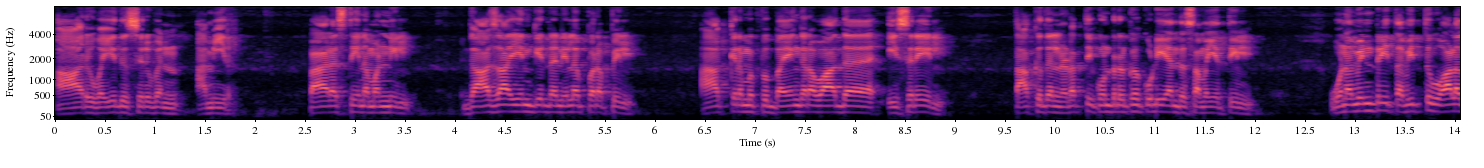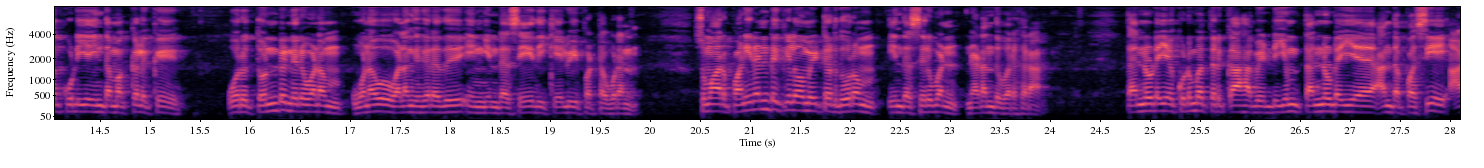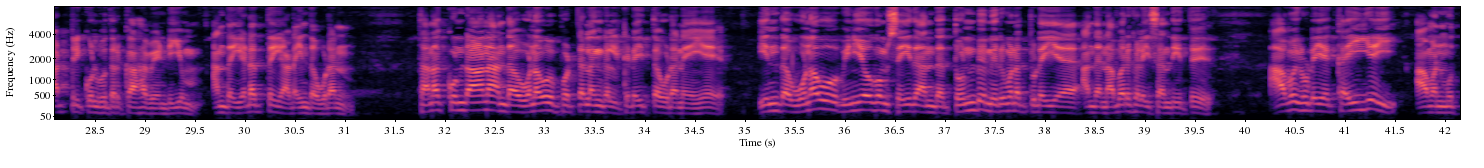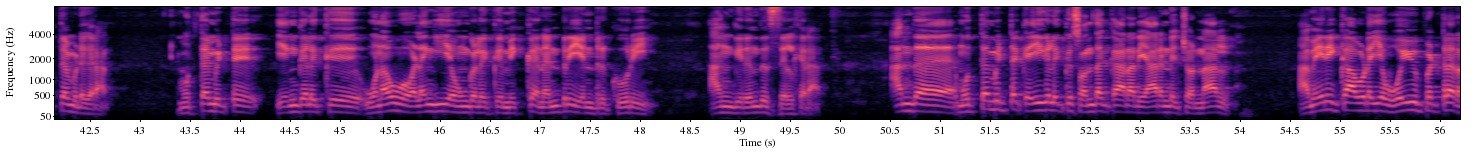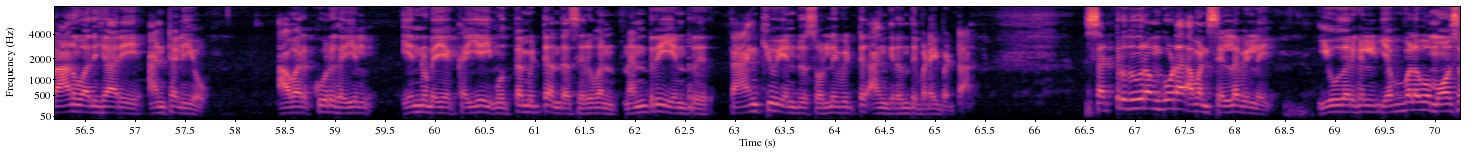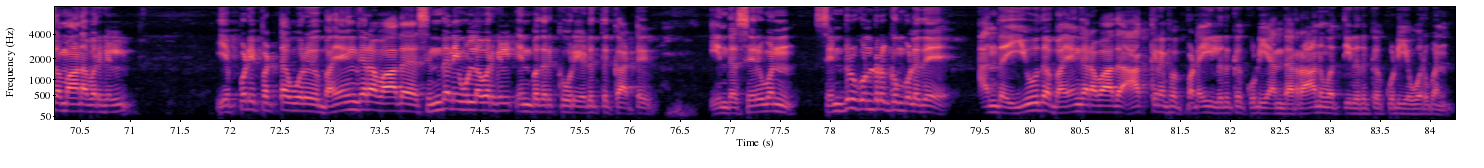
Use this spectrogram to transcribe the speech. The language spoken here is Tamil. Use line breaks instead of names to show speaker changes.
ஆறு வயது சிறுவன் அமீர். பாலஸ்தீன மண்ணில் காசா என்கின்ற நிலப்பரப்பில் ஆக்கிரமிப்பு பயங்கரவாத இஸ்ரேல் தாக்குதல் நடத்தி கொண்டிருக்கக்கூடிய அந்த சமயத்தில் உணவின்றி தவித்து வாழக்கூடிய இந்த மக்களுக்கு ஒரு தொண்டு நிறுவனம் உணவு வழங்குகிறது என்கின்ற செய்தி கேள்விப்பட்டவுடன் சுமார் பனிரெண்டு கிலோமீட்டர் தூரம் இந்த சிறுவன் நடந்து வருகிறான். தன்னுடைய குடும்பத்திற்காக வேண்டியும் தன்னுடைய அந்த பசியை ஆற்றிக்கொள்வதற்காக வேண்டியும் அந்த இடத்தை அடைந்தவுடன் தனக்குண்டான அந்த உணவு பொட்டலங்கள் கிடைத்தவுடனேயே இந்த உணவு விநியோகம் செய்த அந்த தொண்டு நிறுவனத்துடைய அந்த நபர்களை சந்தித்து அவர்களுடைய கையை அவன் முத்தமிடுகிறான். முத்தமிட்டு எங்களுக்கு உணவு வழங்கிய உங்களுக்கு மிக்க நன்றி என்று கூறி அங்கிருந்து செல்கிறான். அந்த முத்தமிட்ட கைகளுக்கு சொந்தக்காரர் யார் என்று சொன்னால் அமெரிக்காவுடைய ஓய்வு பெற்ற இராணுவ அதிகாரி அன்டலியோ அவர் கூறுகையில் என்னுடைய கையை முத்தமிட்டு அந்த சிறுவன் நன்றி என்று தேங்க்யூ என்று சொல்லிவிட்டு அங்கிருந்து விடைபெற்றான். சற்று தூரம் கூட அவன் செல்லவில்லை. யூதர்கள் எவ்வளவு மோசமானவர்கள் எப்படிப்பட்ட ஒரு பயங்கரவாத சிந்தனை உள்ளவர்கள் என்பதற்கு ஒரு எடுத்துக்காட்டு. இந்த சிறுவன் சென்று கொண்டிருக்கும் பொழுதே அந்த யூத பயங்கரவாத ஆக்கிரமிப்பு படையில் இருக்கக்கூடிய அந்த இராணுவத்தில் இருக்கக்கூடிய ஒருவன்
